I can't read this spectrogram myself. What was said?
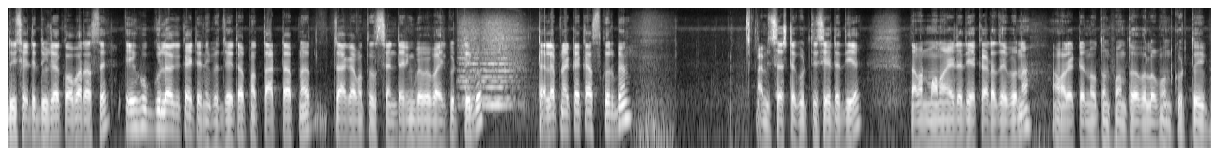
দুই সাইডে দুইটা কভার আছে, এই হুকগুলো আগে কেটে নেবেন যেহেতু আপনার তারটা আপনার জায়গা মতো সেন্টারিংভাবে বাইর করতে হবে তাহলে আপনি একটা কাজ করবেন, আমি চেষ্টা করতেছি এটা দিয়ে আমার মনে হয় এটা দিয়ে কাটা যাবে না, আমার একটা নতুন পন্থা অবলম্বন করতে হইব।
